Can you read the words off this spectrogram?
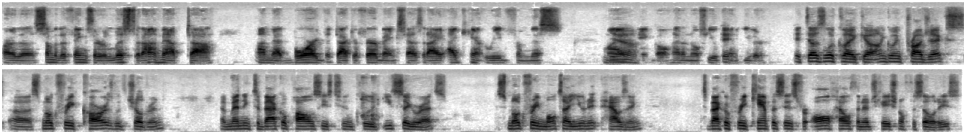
are the some of the things that are listed on that uh, on that board that Dr. Fairbanks has that I I can't read from this my yeah. angle. I don't know if you can it, either. It does look like uh, ongoing projects, uh, smoke-free cars with children, amending tobacco policies to include e-cigarettes, smoke-free multi-unit housing, tobacco-free campuses for all health and educational facilities,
